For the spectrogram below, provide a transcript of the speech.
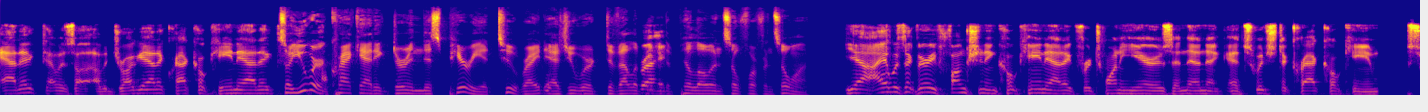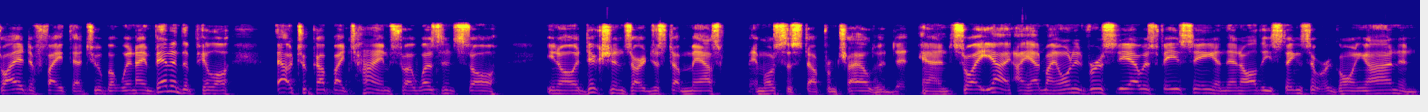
addict. I was a, a drug addict, crack cocaine addict. So you were a crack addict during this period too, right? As you were developing right. the pillow and so forth and so on. Yeah, I was a very functioning cocaine addict for 20 years and then I had switched to crack cocaine. So I had to fight that too. But when I invented the pillow, that took up my time. So I wasn't so you know, addictions are just a mass and most of the stuff from childhood. And so, I, yeah, I had my own adversity I was facing, and then all these things that were going on. And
